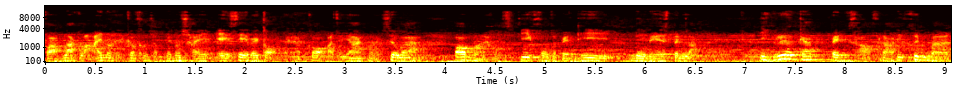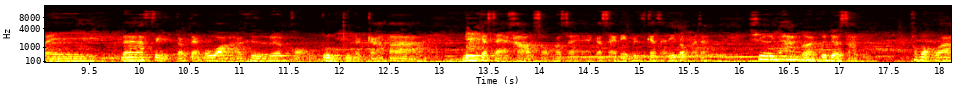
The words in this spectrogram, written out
ความหลากหลายหน่อย ก็คือจำเป็นต้องใช้เอเซ่ไว้ก่อนนะครับ ก็อาจจะยากหน่อย เชื่อว่าเป้าหมายของซิตี้คงจะเป็นที่ลูเนสเป็นหลัก อีกเรื่องครับเป็นข่าวคราวที่ขึ้นมาในหน้าฟีดตั้งแต่เมื่อวานก็คือเรื่องของกลุ่มทุนกาตามีกระแสข่าวสองกระแส กระแสหนึงเป็นกระแสที่แบบว่าจะเชื่อยากหน่อยคือเดอะซันเขาบอกว่า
